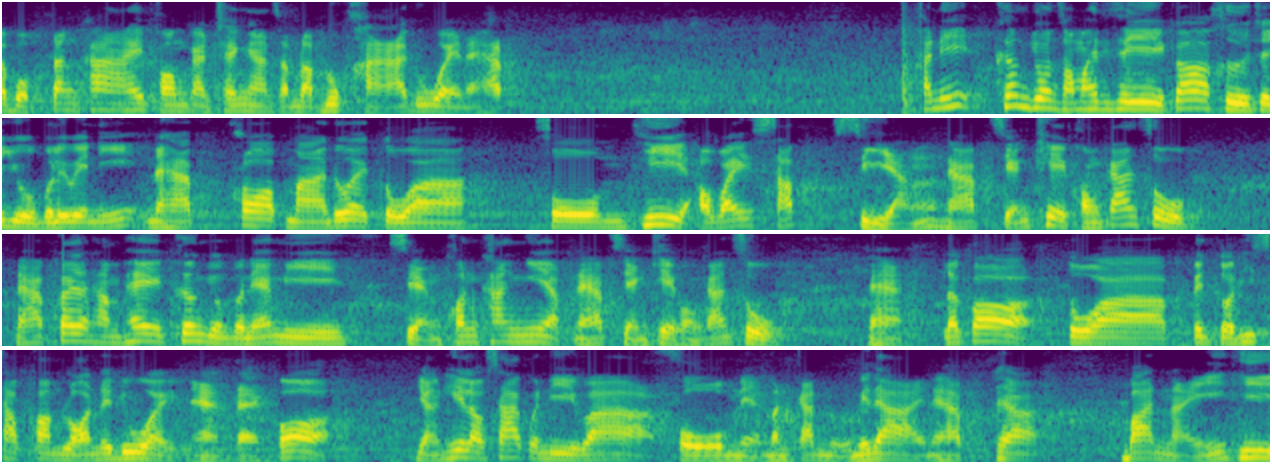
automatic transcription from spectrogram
ระบบตั้งค่าให้พร้อมการใช้งานสำหรับลูกค้าด้วยนะครับคันนี้เครื่องยนต์2 0 0 c ก็คือจะอยู่บริเวณนี้นะครับ ครอบมาด้วยตัวโฟมที่เอาไว้ซับเสียงนะครับ เสียงเคกของการสูบนะครับ ก็จะทำให้เครื่องยนต์ตัวนี้มีเสียงค่อนข้างเงียบนะครับ เสียงเคกของการสูบ นะฮะแล้วก็ตัวเป็นตัวที่ซับความร้อนได้ด้วยนะแต่ก็อย่างที่เราทราบกันดีว่าโฟมเนี่ยมันกันหนูไม่ได้นะครับถ้าบ้านไหนที่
